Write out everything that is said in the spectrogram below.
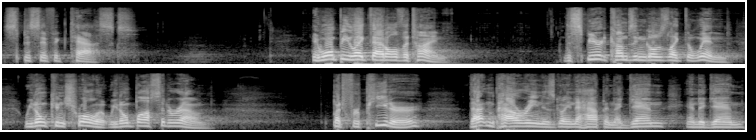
specific tasks. It won't be like that all the time. The Spirit comes and goes like the wind. We don't control it, we don't boss it around. But for Peter, that empowering is going to happen again and again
